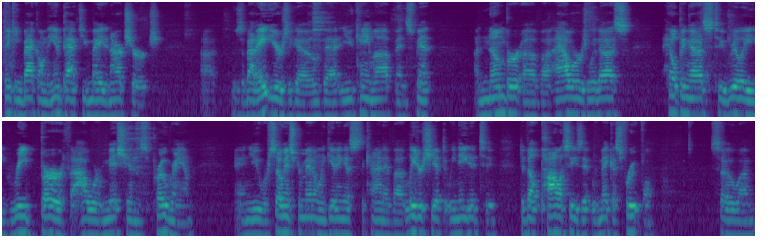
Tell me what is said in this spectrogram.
thinking back on the impact you made in our church. It was about eight years ago that you came up and spent a number of uh, hours with us, helping us to really rebirth our missions program. And you were so instrumental in giving us the kind of uh, leadership that we needed to develop policies that would make us fruitful. So um,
